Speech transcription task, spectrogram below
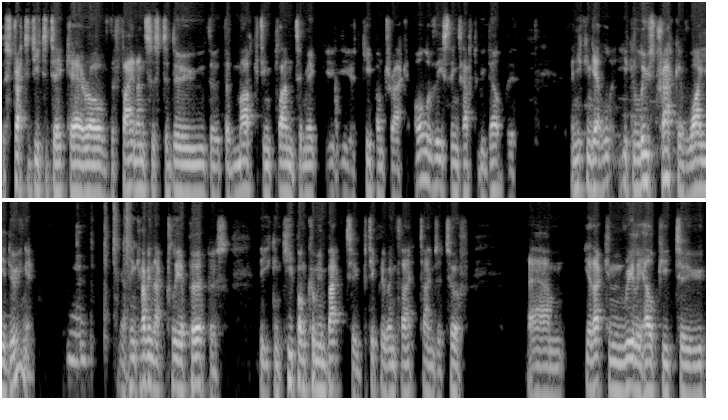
the strategy to take care of, the finances to do, the, the marketing plan to make you, you keep on track. All of these things have to be dealt with, and you can get you can lose track of why you're doing it. Mm. I think having that clear purpose that you can keep on coming back to, particularly when th- times are tough, um, yeah, that can really help you to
